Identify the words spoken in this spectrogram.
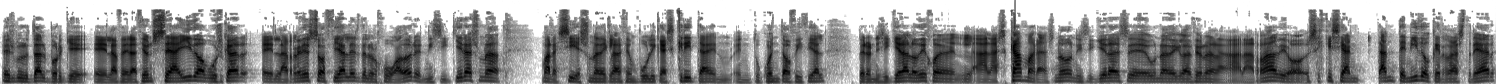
Es brutal porque eh, la federación se ha ido a buscar en las redes sociales de los jugadores. Ni siquiera es una Vale, sí, es una declaración pública escrita en, tu cuenta oficial, pero ni siquiera lo dijo a las cámaras, ¿no? Ni siquiera es eh, una declaración a la, radio. Es que se han, tenido que rastrear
